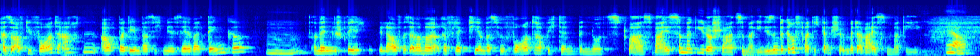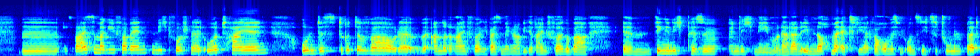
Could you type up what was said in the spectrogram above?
also auf die Worte achten, auch bei dem, was ich mir selber denke. Mhm. Und wenn ein Gespräch gut gelaufen ist, einfach mal reflektieren, was für Worte habe ich denn benutzt? War es weiße Magie oder schwarze Magie? Diesen Begriff fand ich ganz schön mit der weißen Magie. Ja. Mm, das weiße Magie verwenden, nicht vorschnell urteilen. Und das dritte war, oder andere Reihenfolge, ich weiß nicht mehr genau, wie die Reihenfolge war, ähm, Dinge nicht persönlich nehmen. Und hat dann eben nochmal erklärt, warum es mit uns nichts zu tun hat.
